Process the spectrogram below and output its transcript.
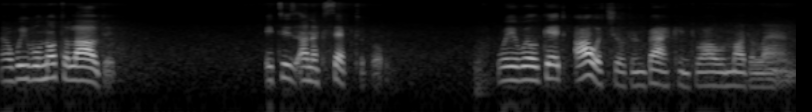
And we will not allow it. It is unacceptable. We will get our children back into our motherland.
